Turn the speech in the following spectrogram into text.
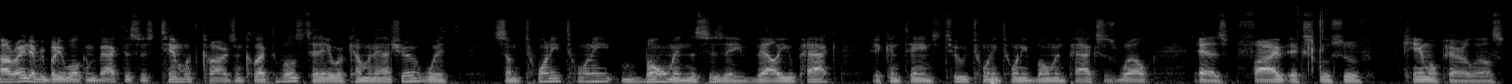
All right, everybody, welcome back. This is Tim with Cards and Collectibles. Today we're coming at you with some 2020 Bowman. This is a value pack. It contains two 2020 Bowman packs as well as five exclusive camo parallels.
